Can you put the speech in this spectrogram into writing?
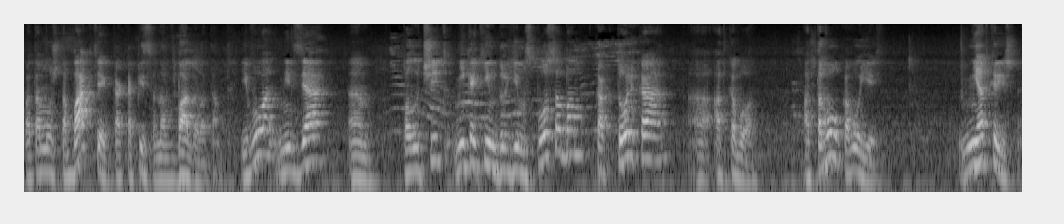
Потому что бхакти, как описано в Бхагаватам, его нельзя эм, получить никаким другим способом, как только э, от кого? От того, у кого есть. Не от Кришны,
